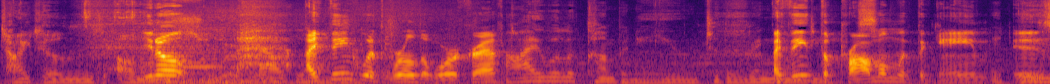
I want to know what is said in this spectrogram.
Titans You know. I think with World of Warcraft, I will accompany you to the ring. I think the problem with the game It is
